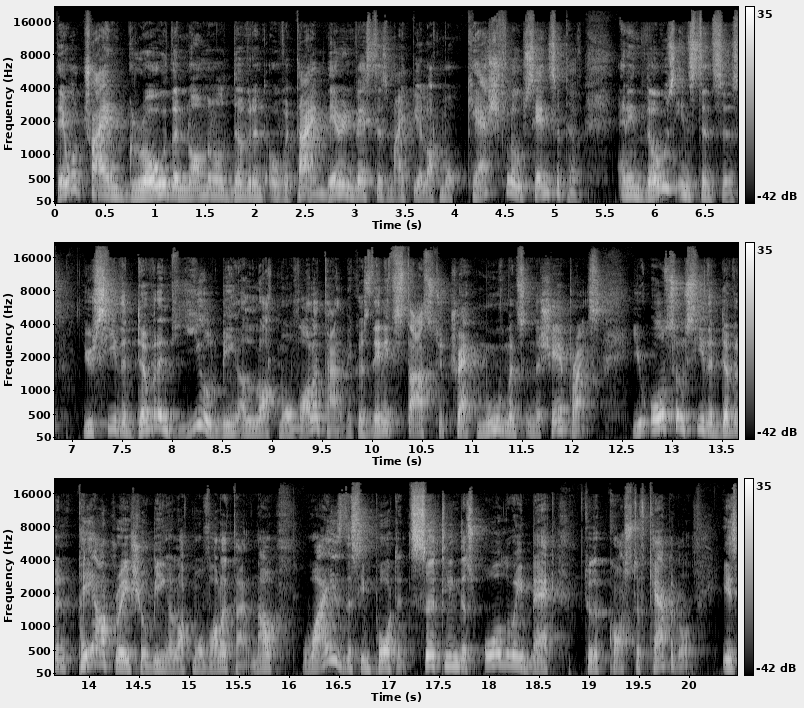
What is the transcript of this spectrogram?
they will try and grow the nominal dividend over time. Their investors might be a lot more cash flow sensitive. And in those instances, you see the dividend yield being a lot more volatile because then it starts to track movements in the share price. You also see the dividend payout ratio being a lot more volatile. Now, why is this important? Circling this all the way back to the cost of capital is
